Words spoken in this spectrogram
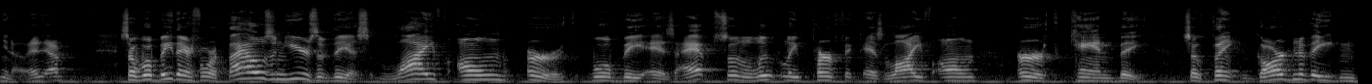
you know, and um, so we'll be there for a thousand years of this. Life on earth will be as absolutely perfect as life on earth can be. So think Garden of Eden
